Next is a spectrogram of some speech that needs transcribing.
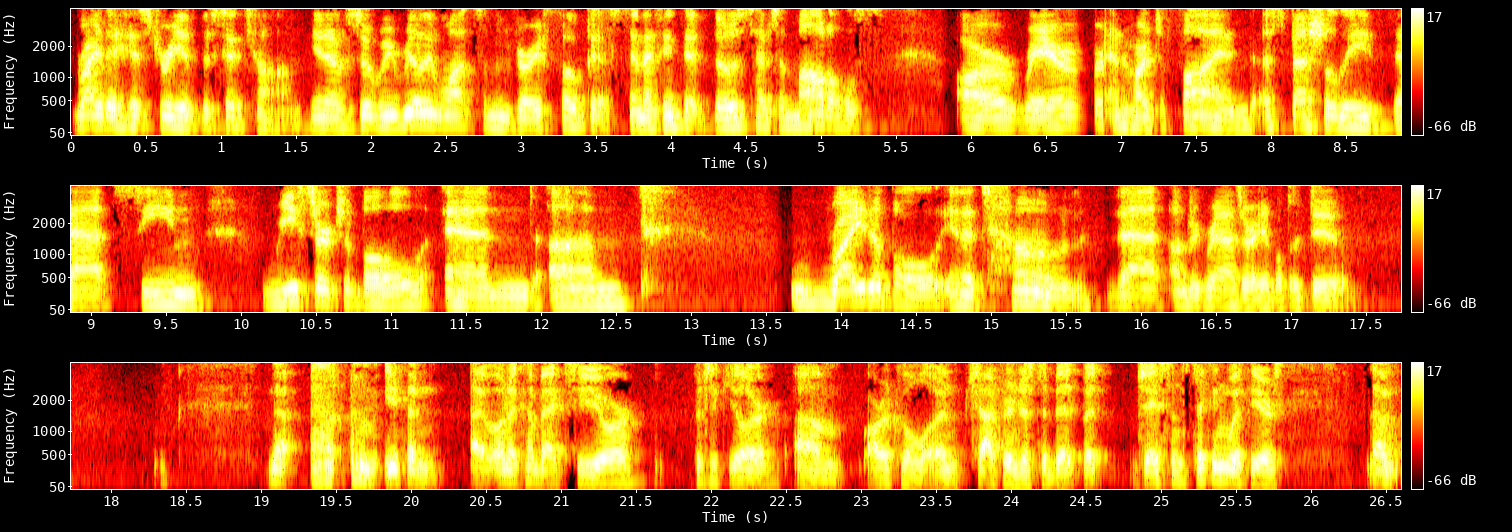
write a history of the sitcom. You know, so we really want something very focused, and I think that those types of models are rare and hard to find, especially that seem researchable and um, writable in a tone that undergrads are able to do. Now, Ethan, I want to come back to your particular um, article and chapter in just a bit, but Jason, sticking with yours, um,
